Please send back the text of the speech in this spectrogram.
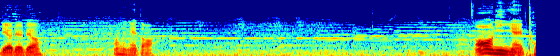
เดี๋ยวเดี๋ยวเดี๋ยวเอายังไงต่อ อ๋อ นี่ไงโถ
